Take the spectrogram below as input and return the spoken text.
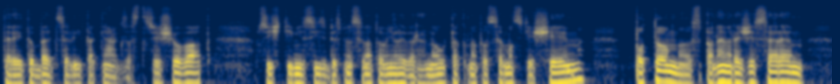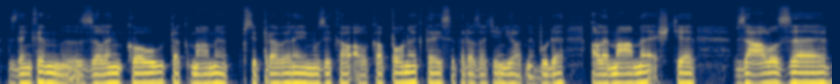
který to bude celý tak nějak zastřešovat. Příští měsíc bychom se na to měli vrhnout, tak na to se moc těším. Potom s panem režisérem Zdenkem Zelenkou, tak máme připravený muzikál Al Capone, který se teda zatím dělat nebude, ale máme ještě v záloze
